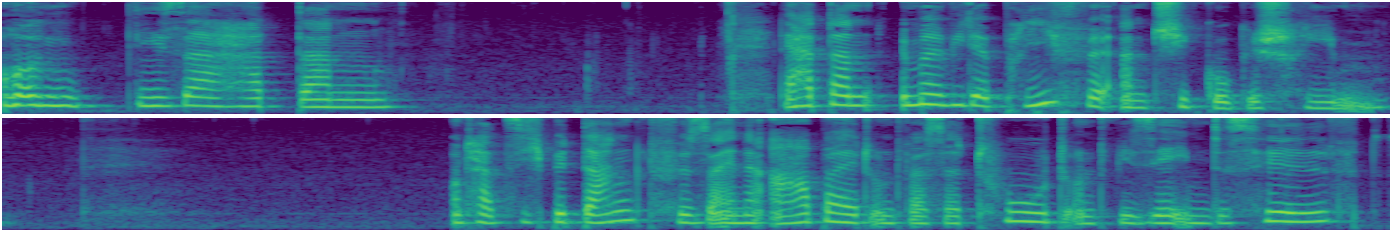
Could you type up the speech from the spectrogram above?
Und dieser hat dann, der hat dann immer wieder Briefe an Chico geschrieben und hat sich bedankt für seine Arbeit und was er tut und wie sehr ihm das hilft.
